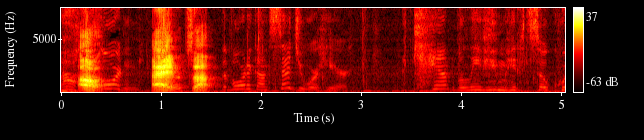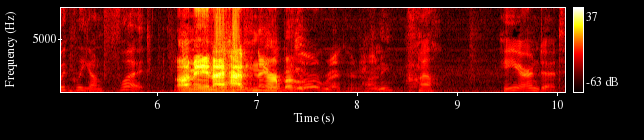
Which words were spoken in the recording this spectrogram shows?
Oh, Oh. Gordon. Hey, what's up? The Vortigaunt said you were here. I can't believe you made it so quickly on foot. I mean, I had an airboat. Your record, honey. Well, he earned it.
